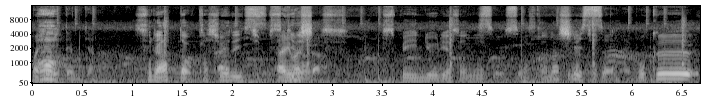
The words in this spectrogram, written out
まあ、あ閉店みたいな。それあったわ。柏で一はい好きなありました。スペイン料理屋さんのそうそう悲しいっすよね。僕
